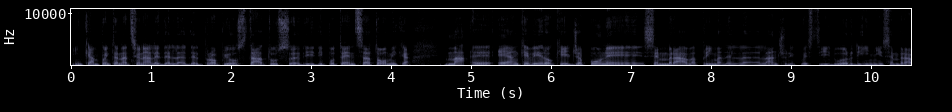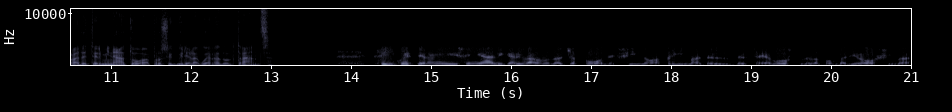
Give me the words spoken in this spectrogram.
in campo internazionale del, del proprio status di, di, potenza atomica, ma eh, è anche vero che il Giappone sembrava, prima del lancio di questi due ordigni, sembrava determinato a proseguire la guerra d'oltranza. Sì, questi erano segnali che arrivavano dal Giappone fino a prima del, del 6 agosto della bomba di Hiroshima,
